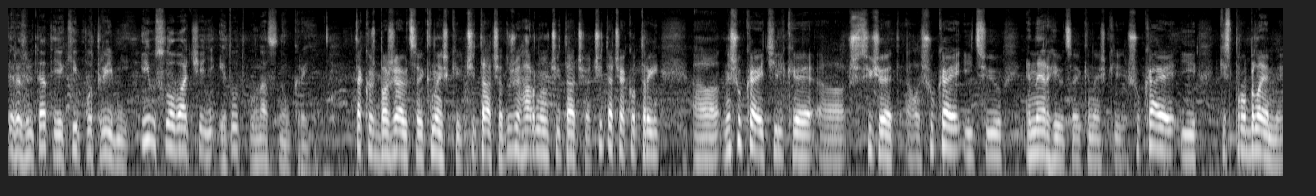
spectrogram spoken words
результати, які потрібні і в Словаччині, і тут у нас на Україні. Також бажаю цієї книжки читача, дуже гарного читача, читача, котрий е, не шукає тільки е, сюжет, але шукає і цю енергію цієї книжки, шукає і якісь проблеми,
